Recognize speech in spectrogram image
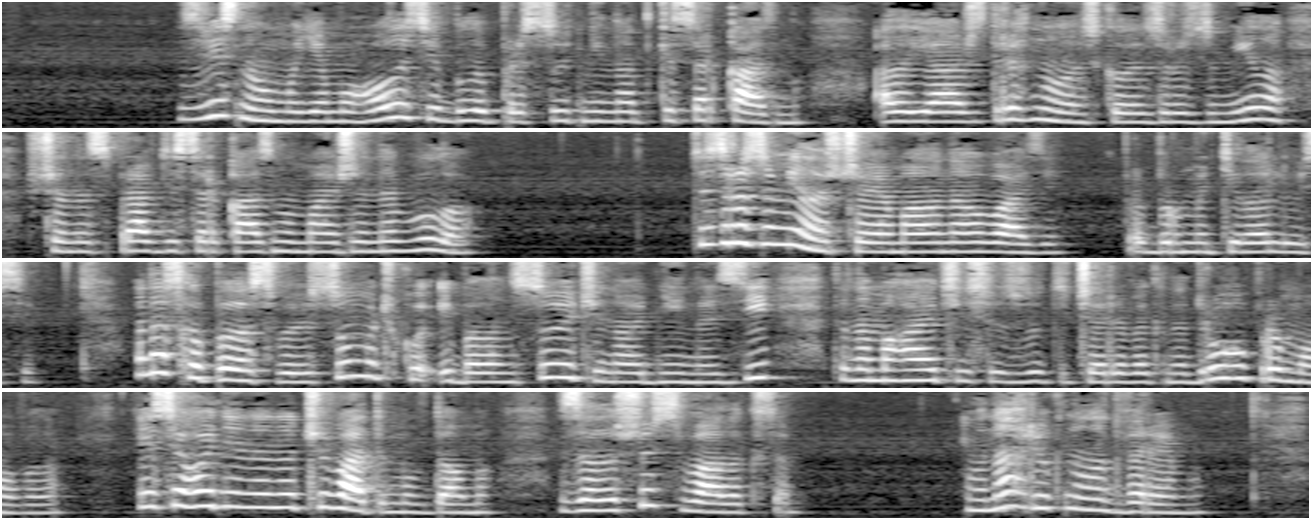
Звісно, у моєму голосі були присутні нотки сарказму, але я аж здригнулась, коли зрозуміла, що насправді сарказму майже не було. Ти зрозуміла, що я мала на увазі, пробурмотіла Люсі. Вона схопила свою сумочку і, балансуючи на одній нозі та намагаючись узути черевик на другу, промовила Я сьогодні не ночуватиму вдома, залишусь в Алекса. Вона грюкнула дверима.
